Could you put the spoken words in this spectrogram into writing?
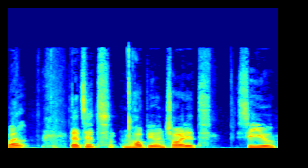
Well, that's it. Hope you enjoyed it. See you.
